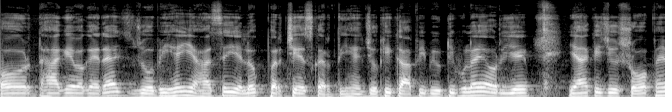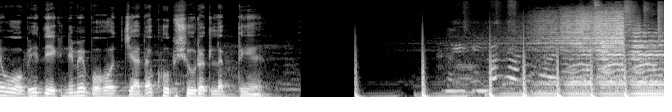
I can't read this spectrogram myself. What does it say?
और धागे वगैरह जो भी है, यहाँ से ये लोग परचेज़ करती हैं, जो कि काफ़ी ब्यूटीफुल है, और ये यहाँ की जो शॉप हैं, वो भी देखने में बहुत ज़्यादा खूबसूरत लगती हैं। Bye.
